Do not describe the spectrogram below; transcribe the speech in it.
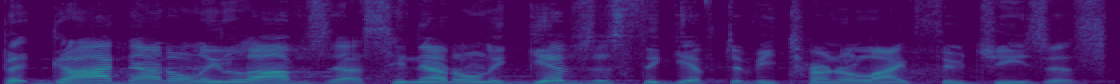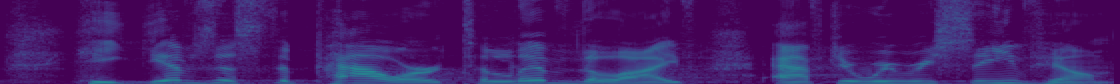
But God not only loves us, He not only gives us the gift of eternal life through Jesus, He gives us the power to live the life after we receive Him.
